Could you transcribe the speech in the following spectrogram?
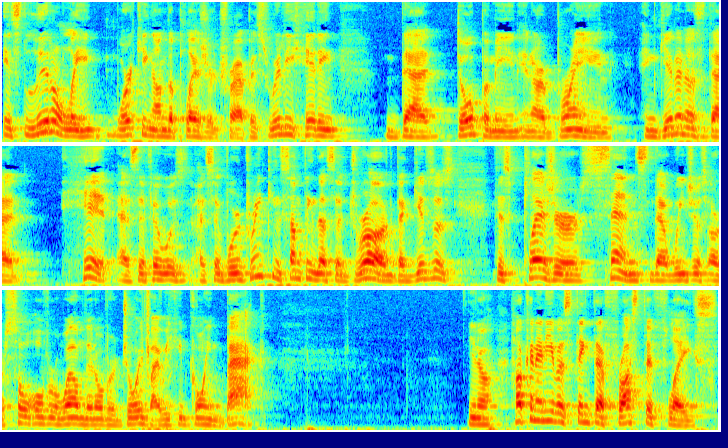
It's literally working on the pleasure trap. It's really hitting that dopamine in our brain and giving us that hit as if it was as if we're drinking something that's a drug that gives us this pleasure sense that we just are so overwhelmed and overjoyed by. We keep going back. You know how can any of us think that frosted flakes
